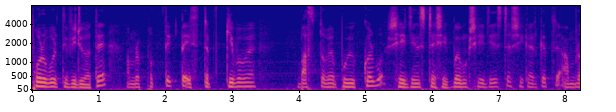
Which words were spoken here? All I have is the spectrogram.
পরবর্তী ভিডিওতে আমরা প্রত্যেকটা স্টেপ কীভাবে বাস্তবে প্রয়োগ করব, সেই জিনিসটা শিখব এবং সেই জিনিসটা শেখার ক্ষেত্রে আমরা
